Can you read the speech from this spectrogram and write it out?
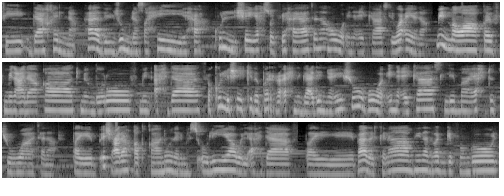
في داخلنا. هذه الجملة صحيحة. كل شيء يحصل في حياتنا هو انعكاس لوعينا. من مواقف من علاقات من ظروف من أحداث. فكل شيء كذا برا إحنا قاعدين نعيشه هو انعكاس لما يحدث جواتنا. طيب إيش علاقة قانون المسؤولية والأهداف؟ طيب هذا الكلام هنا نوقف ونقول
